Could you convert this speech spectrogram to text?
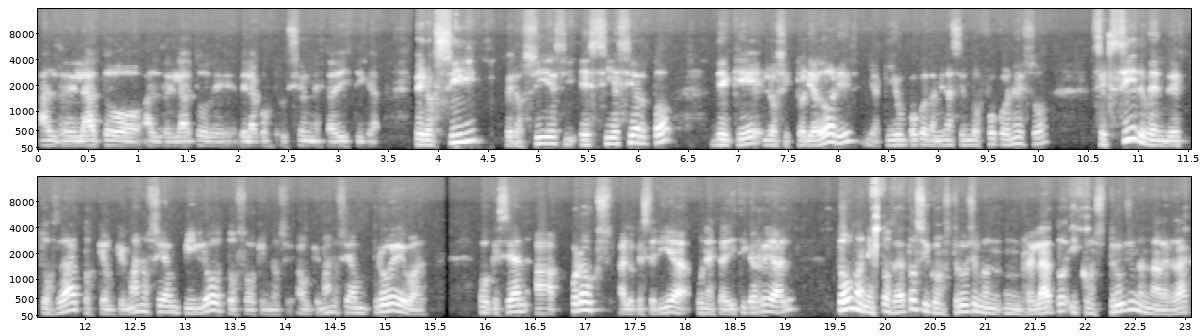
al relato, al relato de, la construcción estadística. Pero sí, pero sí es, sí es cierto de que los historiadores, y aquí un poco también haciendo foco en eso, se sirven de estos datos que aunque más no sean pilotos o que no, aunque más no sean pruebas o que sean aprox a lo que sería una estadística real, toman estos datos y construyen un, relato y construyen una verdad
